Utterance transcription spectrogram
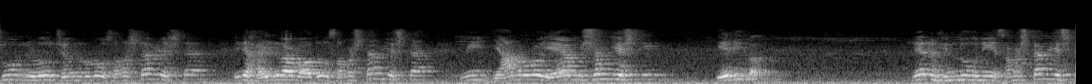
సూర్యుడు చంద్రుడు సమష్టం వ్యష్ట ఇది హైదరాబాదు సమష్టం వ్యష్ట మీ జ్ఞానంలో ఏ అంశం వ్యష్టి ఏది కాదు. నేను హిందువుని సమష్టం వ్యష్ట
